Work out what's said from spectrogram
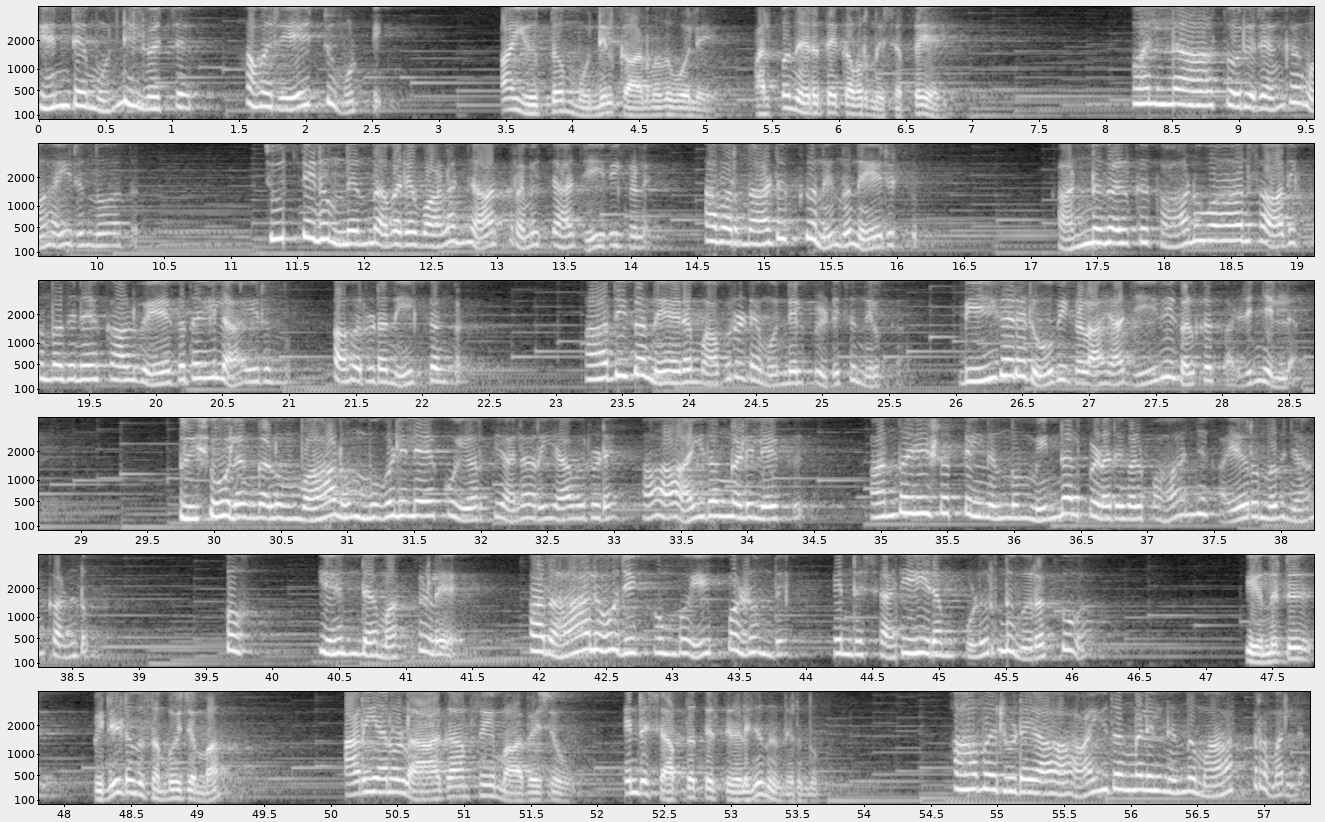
എന്റെ മുന്നിൽ വെച്ച് അവരേറ്റുമുട്ടി. ആ യുദ്ധം മുന്നിൽ കാണുന്നത് പോലെ അല്പനേരത്തേക്ക് അവർ നിശബ്ദയായി. വല്ലാത്തൊരു രംഗമായിരുന്നു അത്. ചുറ്റിനും നിന്ന് അവരെ വളഞ്ഞാക്രമിച്ച ആ ജീവികളെ അവർ നടുക്ക് നിന്ന് നേരിട്ടു. കണ്ണുകൾക്ക് കാണുവാൻ സാധിക്കുന്നതിനേക്കാൾ വേഗതയിലായിരുന്നു അവരുടെ നീക്കങ്ങൾ. അധിക നേരം അവരുടെ മുന്നിൽ പിടിച്ചു നിൽക്കാൻ ഭീകര രൂപികളായ ജീവികൾക്ക് കഴിഞ്ഞില്ല. ത്രിശൂലങ്ങളും വാളും മുകളിലേക്ക് ഉയർത്തി അലറിയ അവരുടെ ആ ആയുധങ്ങളിലേക്ക് അന്തരീക്ഷത്തിൽ നിന്നും മിന്നൽ പിണരുകൾ പാഞ്ഞു കയറുന്നത് ഞാൻ കണ്ടു. ഓ എന്റെ മക്കളെ അതാലോചിക്കുമ്പോ ഇപ്പോഴും ദേ എന്റെ ശരീരം കുളിർന്നു വിറക്കുക. എന്നിട്ട് പിന്നീടൊന്ന് സംഭവിച്ചമ്മ? അറിയാനുള്ള ആകാംക്ഷയും ആവേശവും എന്റെ ശബ്ദത്തിൽ തെളിഞ്ഞു നിന്നിരുന്നു. അവരുടെ ആ ആയുധങ്ങളിൽ നിന്ന് മാത്രമല്ല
